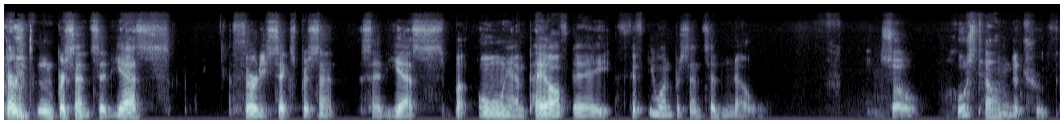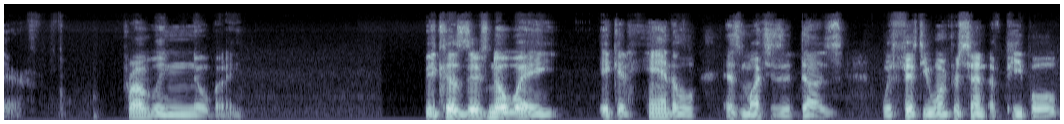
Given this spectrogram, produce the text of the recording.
13% said yes, 36% said yes, but only on payoff day. 51% said no. So, who's telling the truth there? Probably nobody. Because there's no way it could handle as much as it does with 51% of people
